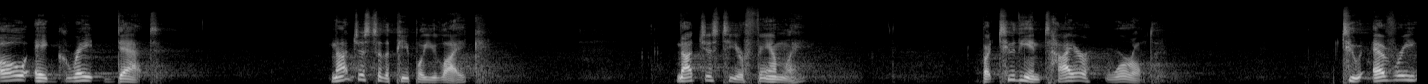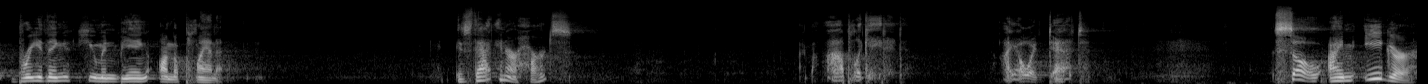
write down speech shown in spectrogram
owe a great debt, not just to the people you like, not just to your family, but to the entire world, to every breathing human being on the planet. Is that in our hearts? I'm obligated. I owe a debt. So I'm eager.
